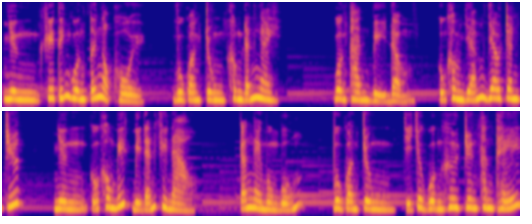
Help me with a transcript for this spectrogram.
Nhưng khi tiến quân tới Ngọc Hồi, vua Quang Trung không đánh ngay. Quân Thanh bị đậm, cũng không dám giao tranh trước, nhưng cũng không biết bị đánh khi nào. Cả ngày mùng 4, vua Quang Trung chỉ cho quân hư trương thanh thế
